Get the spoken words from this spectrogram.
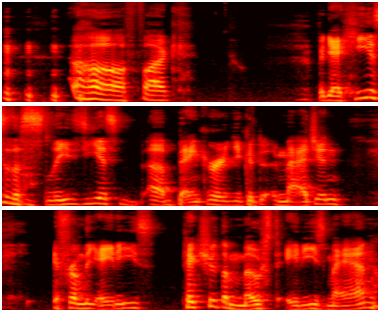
oh fuck. But yeah, he is the sleaziest uh, banker you could imagine from the 80s. Picture the most 80s man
